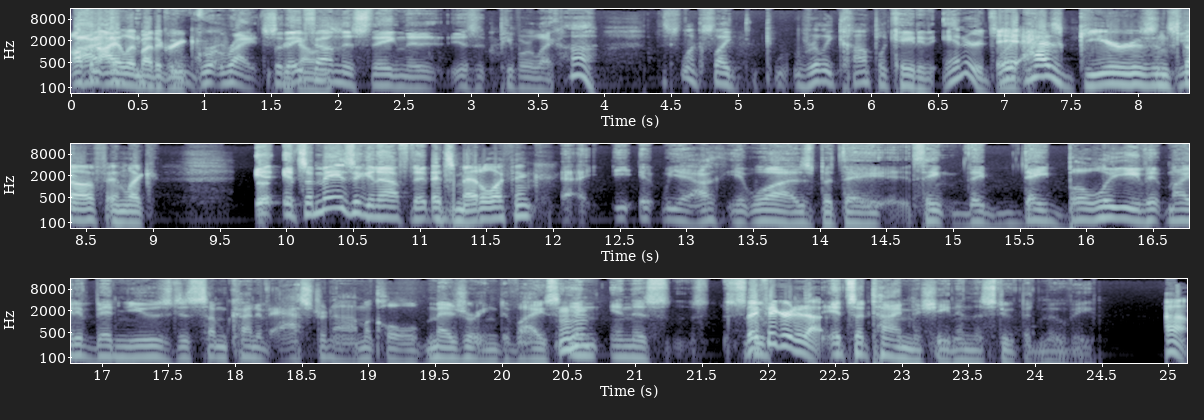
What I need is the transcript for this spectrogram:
an I- island by the Greek. Right. So Greek they islands. found this thing that is people are like, huh, this looks like really complicated innards. Like, It has gears and stuff, and like it, it's amazing enough that it's metal. I think. uh, it, yeah, it was, but they think they they believe it might have been used as some kind of astronomical measuring device in in this. They figured it out. It's a time machine in the stupid movie. Oh,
